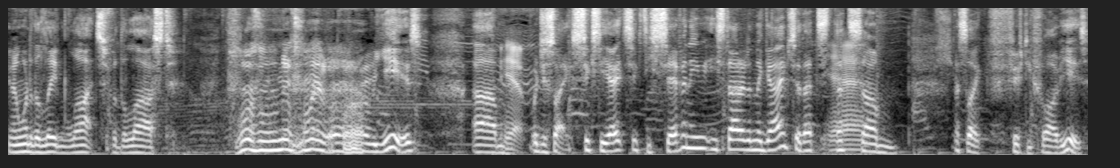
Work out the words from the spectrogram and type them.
know, one of the leading lights for the last years. Um, Yeah. Would you say 68, 67 he, he started in the game? So that's that's um that's like 55 years.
